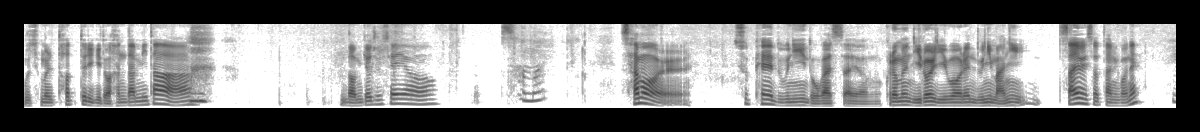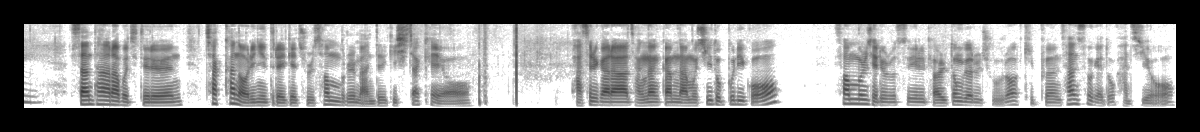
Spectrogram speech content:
웃음을 터뜨리기도 한답니다. 넘겨주세요. 3월? 3월 숲에 눈이 녹았어요. 그러면 1월, 2월엔 눈이 많이 쌓여 있었다는 거네? 응. 산타 할아버지들은 착한 어린이들에게 줄 선물을 만들기 시작해요. 밭을 갈아 장난감 나무 씨도 뿌리고 선물 재료로 쓰일 별똥별을 주우러 깊은 산 속에도 가지요.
